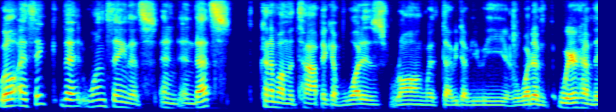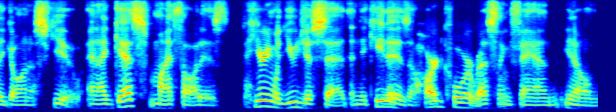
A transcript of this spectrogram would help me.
Well, I think that one thing that's and and that's kind of on the topic of what is wrong with WWE or what have where have they gone askew? And I guess my thought is hearing what you just said, and Nikita is a hardcore wrestling fan, you know,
